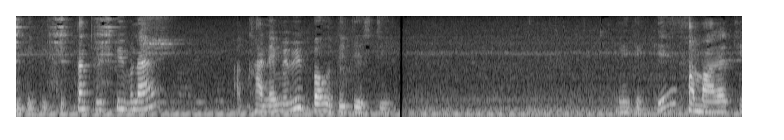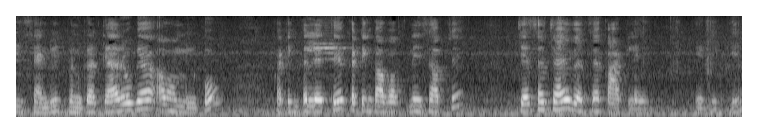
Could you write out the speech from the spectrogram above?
देखिए, कितना क्रिस्पी बना है और खाने में भी बहुत ही टेस्टी। ये देखिए, हमारा चीज़ सैंडविच बनकर तैयार हो गया। अब हम इनको कटिंग कर लेते हैं। कटिंग आप अपने हिसाब से जैसा चाहे वैसा काट लें। ये देखिए।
